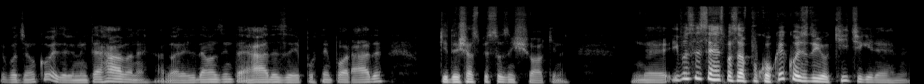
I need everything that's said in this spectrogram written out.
eu vou dizer uma coisa, ele não enterrava, né? Agora ele dá umas enterradas aí por temporada que deixam as pessoas em choque, né? É, e você ser responsável por qualquer coisa do Jokic, Guilherme,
